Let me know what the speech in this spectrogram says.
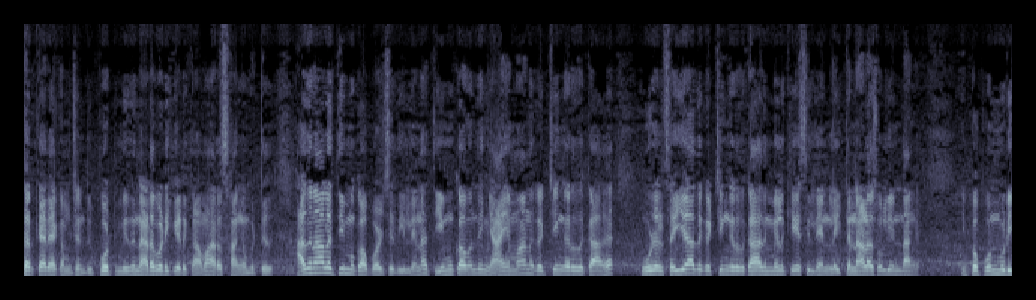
சர்க்காரியா கமிஷன் ரிப்போர்ட் மீது நடவடிக்கை எடுக்காம அரசாங்கம் விட்டது. அதனால திமுக பொழைச்சது. இல்லைன்னா திமுக வந்து நியாயமான கட்சிங்கிறதுக்காக ஊழல் செய்யாத கட்சிங்கிறதுக்காக அது மேல கேஸ் இல்லைன்னு இத்தனை நாளா சொல்லியிருந்தாங்க. இப்ப பொன்முடி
